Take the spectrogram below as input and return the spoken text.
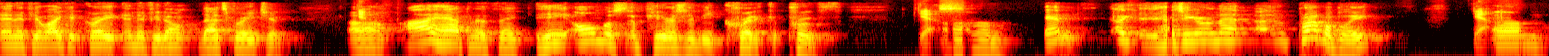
And if you like it, great. And if you don't, that's great too. Yeah. Um, I happen to think he almost appears to be critic proof. yes Um, and uh, has he earned that? Uh, probably. Yeah. Um,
